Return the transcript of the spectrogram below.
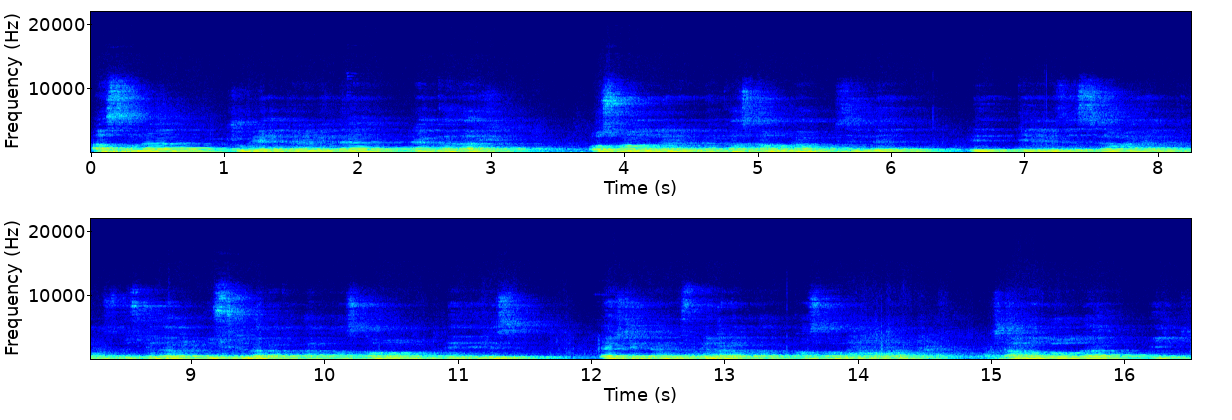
Aslında Cumhuriyet döneminde ne kadar Osmanlı döneminde Kastamonu bizim de dilimizde sıralama yaptığımız Üsküdar, Üsküdar Aklar, Kastamonu dediğimiz gerçekten Üsküdar Aklar, Kastamonu olan Anadolu'da ilk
